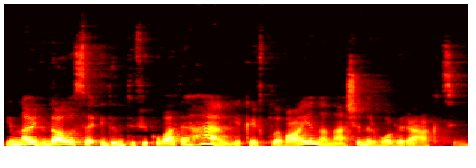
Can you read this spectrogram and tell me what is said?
Їм навіть вдалося ідентифікувати ген, який впливає на наші нервові реакції.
